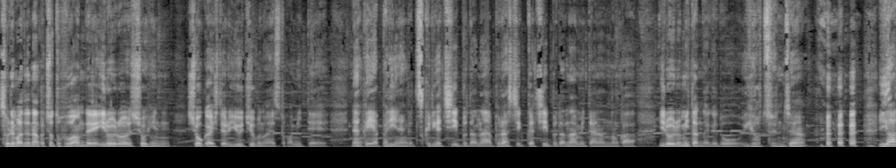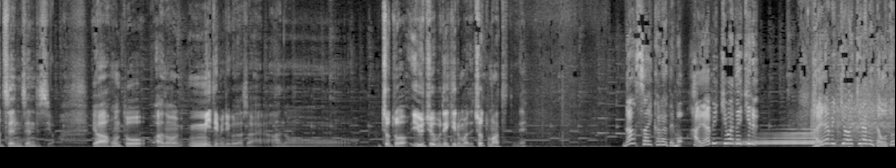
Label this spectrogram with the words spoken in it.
それまでなんかちょっと不安でいろいろ商品紹介してる YouTube のやつとか見て、なんかやっぱりなんか作りがチープだな、プラスチックがチープだなみたいななんかいろいろ見たんだけど、いや全然？いや全然ですよ。いや本当あの見てみてください。あのー、ちょっと YouTube できるまでちょっと待っててね。何歳からでも早弾きはできる。早弾きを諦めた大人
